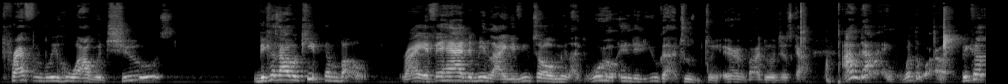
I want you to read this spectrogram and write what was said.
preferably who I would choose because I would keep them both. Right? If it had to be like if you told me like the world ended, you gotta choose between Erykah Badu and Jill Scott, I'm dying with the world. Because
